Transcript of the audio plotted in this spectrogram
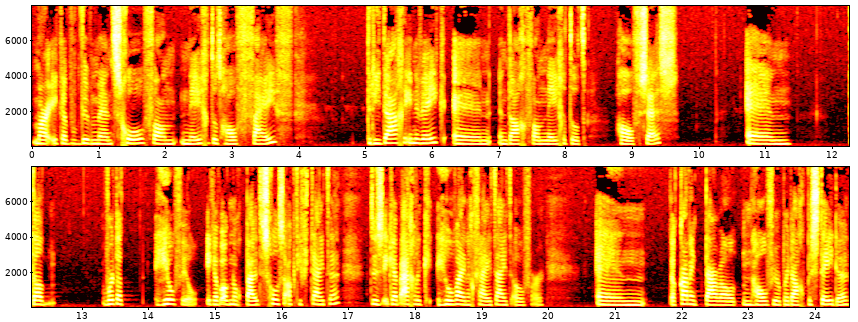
Maar ik heb op dit moment school van 9 tot half 5. Drie dagen in de week. En een dag van 9 tot half 6. En dan wordt dat heel veel. Ik heb ook nog buitenschoolse activiteiten. Dus ik heb eigenlijk heel weinig vrije tijd over. En dan kan ik daar wel een half uur per dag besteden.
